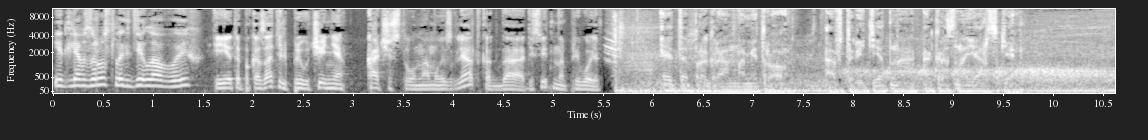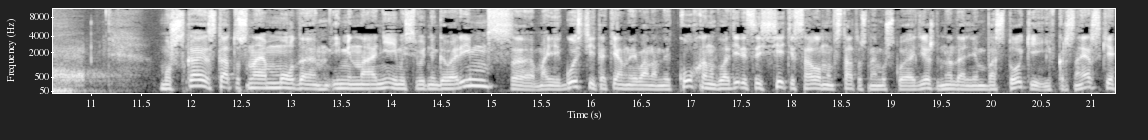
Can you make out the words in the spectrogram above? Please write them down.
и для взрослых деловых. И это показатель приучения к качеству, на мой взгляд, когда действительно приводит. Это программа «Метро». Авторитетно о Красноярске. Мужская статусная мода. Именно о ней мы сегодня говорим с моей гостьей Татьяной Ивановной Кохан, владелицей сети салонов статусной мужской одежды на Дальнем Востоке и в Красноярске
